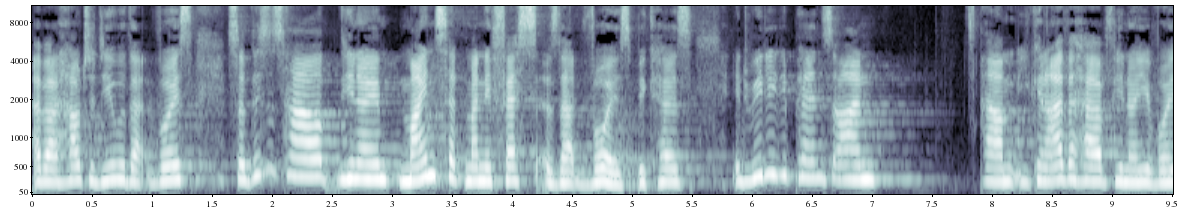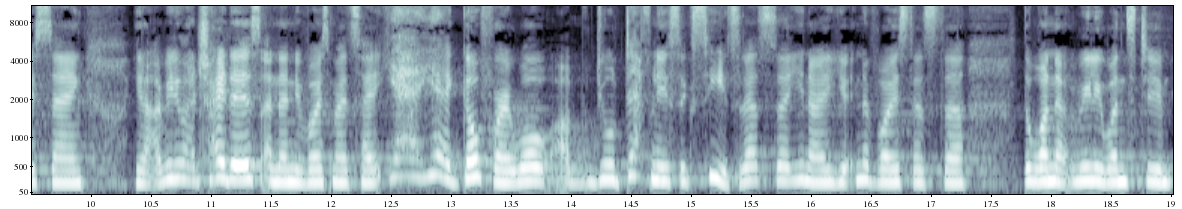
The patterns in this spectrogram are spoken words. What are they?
about how to deal with that voice. So this is how, you know, mindset manifests as that voice because it really depends on, um, you can either have, you know, your voice saying, you know, I really want to try this. And then your voice might say, yeah, yeah, go for it. Well, um, you'll definitely succeed. So that's the, you know, your inner voice, that's the, the one that really wants to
